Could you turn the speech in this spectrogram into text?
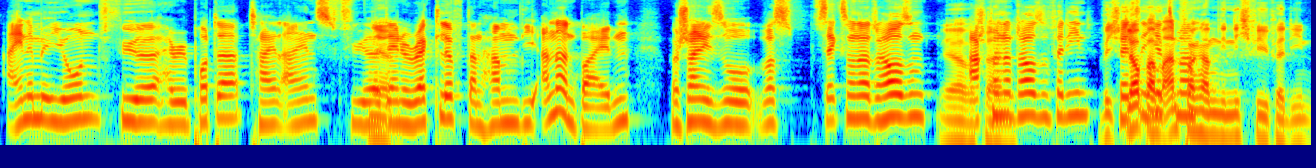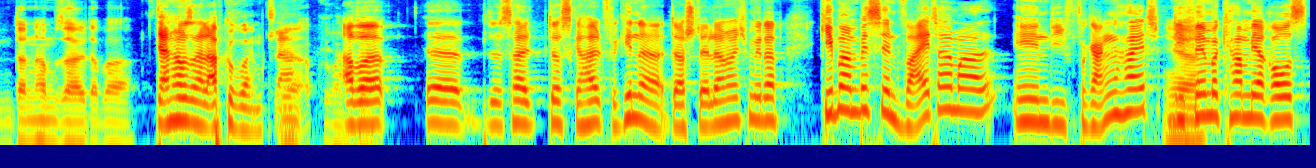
eine Million für Harry Potter, Teil 1 für. Daniel Radcliffe, dann haben die anderen beiden wahrscheinlich so, was, 600.000, Ja, wahrscheinlich. 800.000 verdient? Ich glaube, am Anfang mal. haben die nicht viel verdient und dann haben sie halt aber Dann haben sie halt abgeräumt, klar. Ja, abgeräumt, Aber äh, das ist halt das Gehalt für Kinderdarsteller. Dann habe ich mir gedacht, geh mal ein bisschen weiter mal in die Vergangenheit. Die Ja. Filme kamen ja raus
